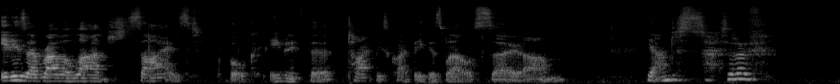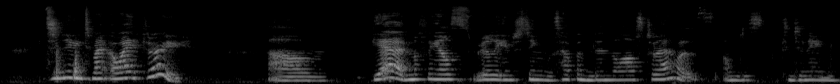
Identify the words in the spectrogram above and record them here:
it is a rather large sized book, even if the type is quite big as well. So um, yeah, I'm just sort of continuing to make my way through. Um, yeah, nothing else really interesting has happened in the last two hours. I'm just continuing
